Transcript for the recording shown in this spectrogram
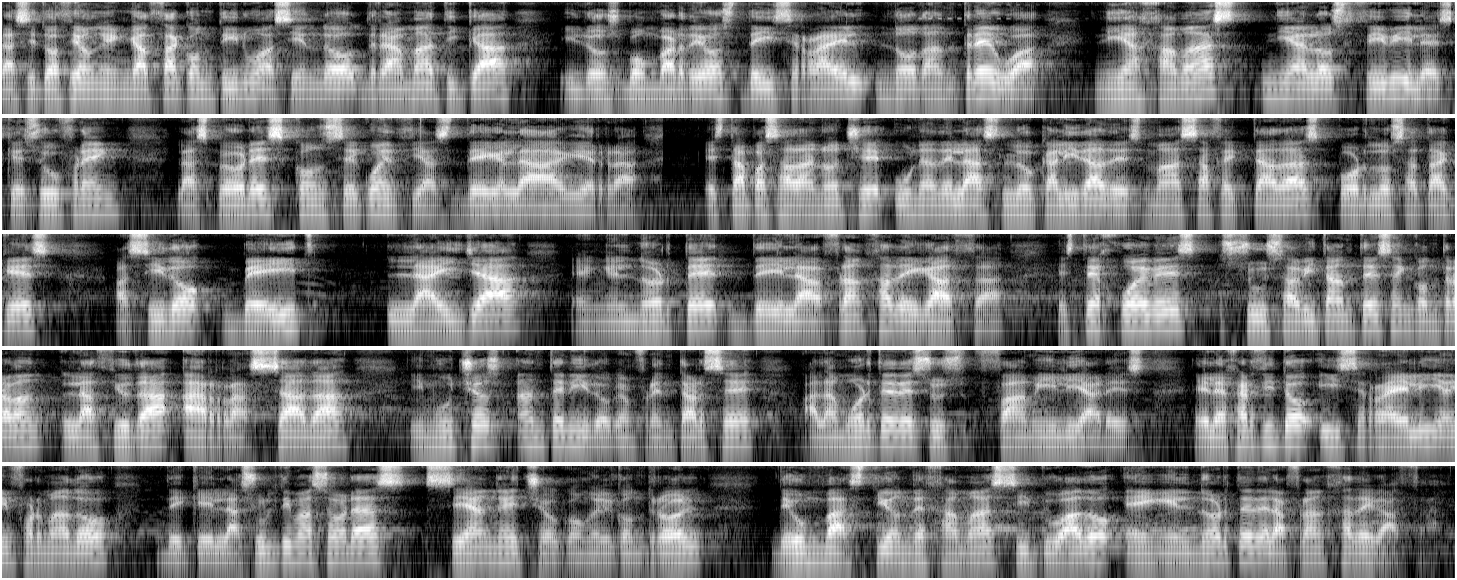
La situación en Gaza continúa siendo dramática y los bombardeos de Israel no dan tregua, ni a Hamas ni a los civiles que sufren las peores consecuencias de la guerra. Esta pasada noche, una de las localidades más afectadas por los ataques ha sido Beit Laiyá, en el norte de la Franja de Gaza. Este jueves sus habitantes encontraban la ciudad arrasada y muchos han tenido que enfrentarse a la muerte de sus familiares. El ejército israelí ha informado de que en las últimas horas se han hecho con el control de un bastión de Hamas situado en el norte de la Franja de Gaza.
